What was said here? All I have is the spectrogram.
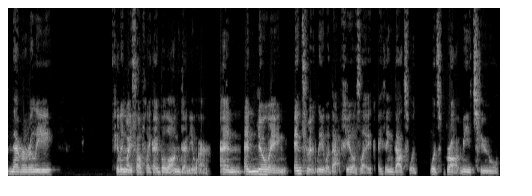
never really feeling myself like I belonged anywhere and and mm-hmm. knowing intimately what that feels like. I think that's what what's brought me to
